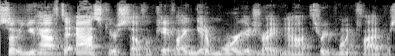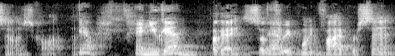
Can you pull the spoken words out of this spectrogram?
So you have to ask yourself, okay, if I can get a mortgage right now at 3.5%, let's just call it. Yeah. And you can. Okay, so Yeah. 3.5%,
